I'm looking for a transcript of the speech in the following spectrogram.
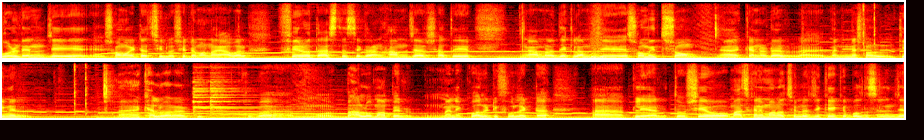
গোল্ডেন যে সময়টা ছিল, সেটা মনে হয় আবার ফেরত আসতেছে। কারণ হামজার সাথে আমরা দেখলাম যে সমিত সোম কানাডার মানে ন্যাশনাল টিমের খেলোয়াড় আর কি। খুব ভালো মাপের মানে কোয়ালিটিফুল একটা প্লেয়ার তো সেও মাঝখানে মনে হচ্ছিল যে কে কে বলতেছিলেন যে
